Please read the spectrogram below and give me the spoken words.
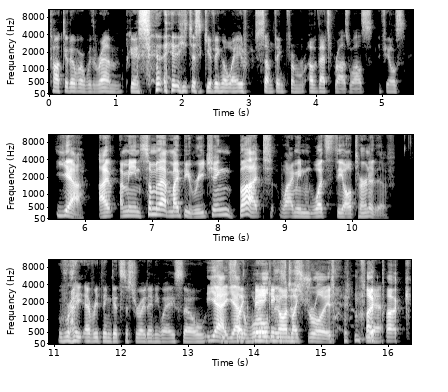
talked it over with Rem because he's just giving away something from oh that's Roswaal's it feels. Yeah. I I mean some of that might be reaching, but well, I mean what's the alternative? Right, everything gets destroyed anyway, so Yeah, yeah, like the world is on, destroyed like, by yeah. Puck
